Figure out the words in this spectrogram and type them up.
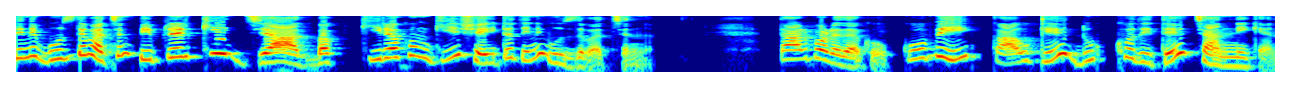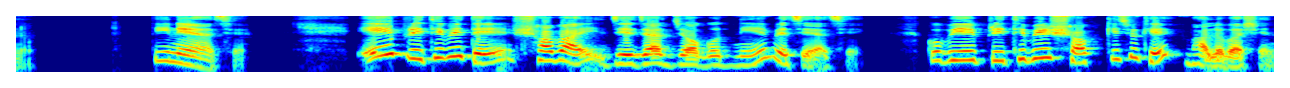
তিনি বুঝতে পারছেন পিঁপড়ের কি জাত বা কীরকম কি সেইটা তিনি বুঝতে পারছেন না। তারপরে দেখো, কবি কাউকে দুঃখ দিতে চাননি কেন? তিনে আছে, এই পৃথিবীতে সবাই যে যার জগৎ নিয়ে বেঁচে আছে কবি এই পৃথিবীর সব কিছুকে ভালোবাসেন।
